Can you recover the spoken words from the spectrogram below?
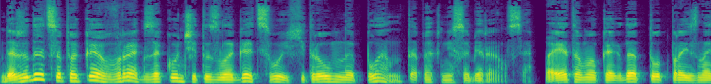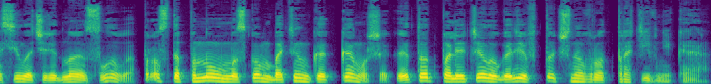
Дожидаться, пока враг закончит излагать свой хитроумный план, Тапок не собирался. Поэтому, когда тот произносил очередное слово, просто пнул мыском ботинка камушек, и тот полетел, угодив точно в рот противника.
